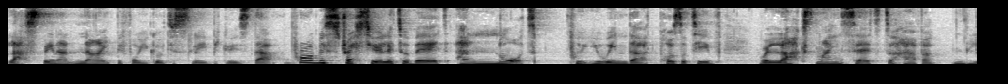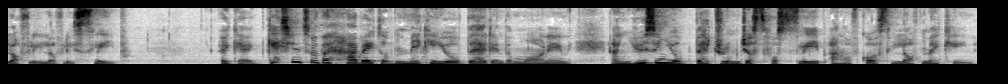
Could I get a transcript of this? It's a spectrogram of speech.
last thing at night before you go to sleep because that probably stress you a little bit and not put you in that positive, relaxed mindset to have a lovely, lovely sleep. Okay, get into the habit of making your bed in the morning and using your bedroom just for sleep and, of course, love making.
